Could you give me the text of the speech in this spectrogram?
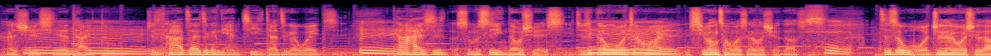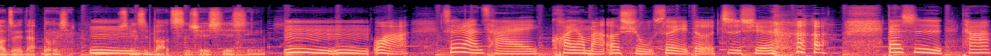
和学习的态度，嗯、就是他在这个年纪，在这个位置，嗯，他还是什么事情都学习，就是跟我讲话，也希望从我身上学到什么。是。这是我我觉得我学到最大的东西，嗯，随时保持学习的心。嗯嗯，哇，虽然才快要满二十五岁的志轩，但是他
